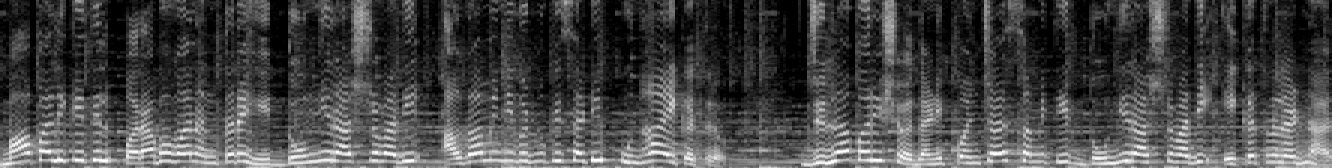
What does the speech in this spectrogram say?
महापालिकेतील पराभवानंतरही दोन्ही राष्ट्रवादी आगामी निवडणुकीसाठी पुन्हा एकत्र. जिल्हा परिषद आणि पंचायत समितीत दोन्ही राष्ट्रवादी एकत्र लढणार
